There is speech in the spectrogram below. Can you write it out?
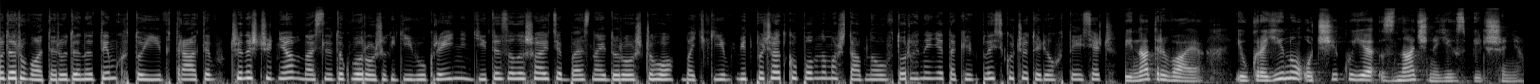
подарувати родину тим, хто її втратив. Чи не щодня внаслідок ворожих дій в Україні діти залишаються без найдорожчого батьків. Від початку повномасштабного вторгнення таких близько чотирьох тисяч. Війна триває, і Україну очікує значне їх збільшення.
